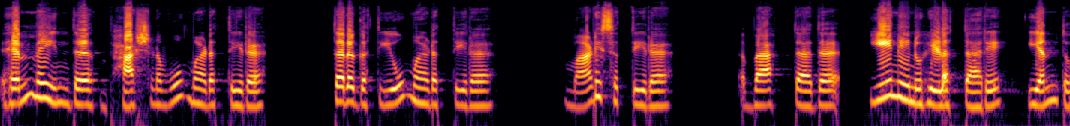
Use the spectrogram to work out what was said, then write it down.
ಹೆಮ್ಮೆಯಿಂದ ಭಾಷಣವೂ ಮಾಡುತ್ತೀರ, ತರಗತಿಯೂ ಮಾಡುತ್ತೀರ, ಮಾಡಿಸುತ್ತೀರ. ಬಾಕ್ತಾದ ಏನೇನು ಹೇಳುತ್ತಾರೆ ಎಂದು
